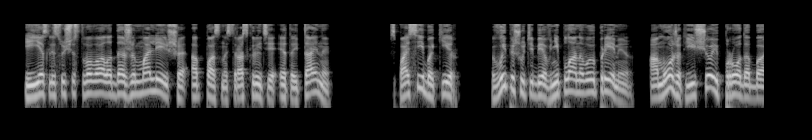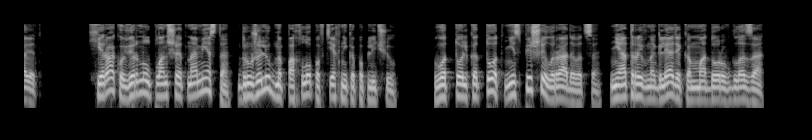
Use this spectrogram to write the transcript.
И если существовала даже малейшая опасность раскрытия этой тайны, спасибо, Кир, выпишу тебе внеплановую премию, а может еще и Про добавит. Хирако вернул планшет на место, дружелюбно похлопав техника по плечу. Вот только тот не спешил радоваться, неотрывно глядя Коммодору в глаза.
